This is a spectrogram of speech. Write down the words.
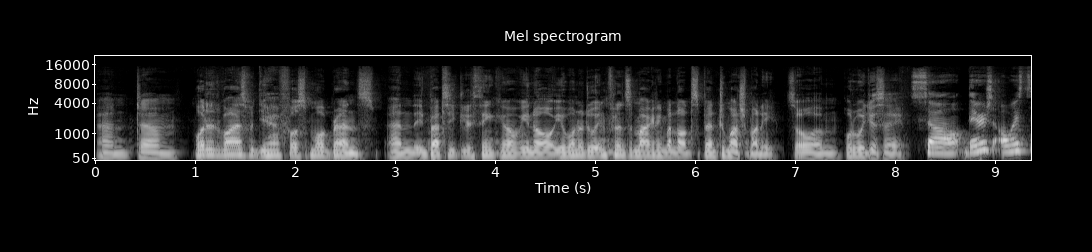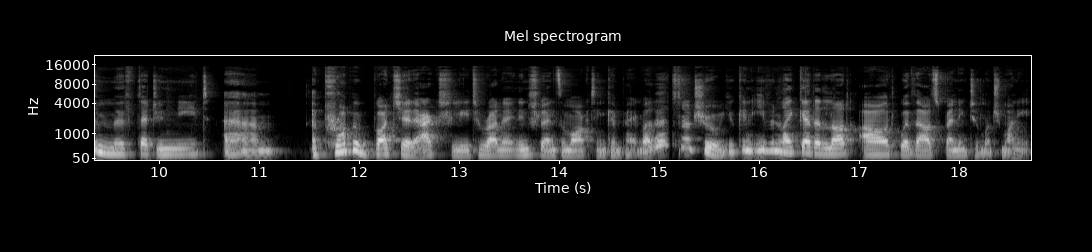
And um, what advice would you have for small brands? And in particular, thinking of, you know, you want to do influencer marketing, but not spend too much money. So, um, what would you say? So, there's always the myth that you need um, a proper budget actually to run an influencer marketing campaign but that's not true. You can even like get a lot out without spending too much money.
